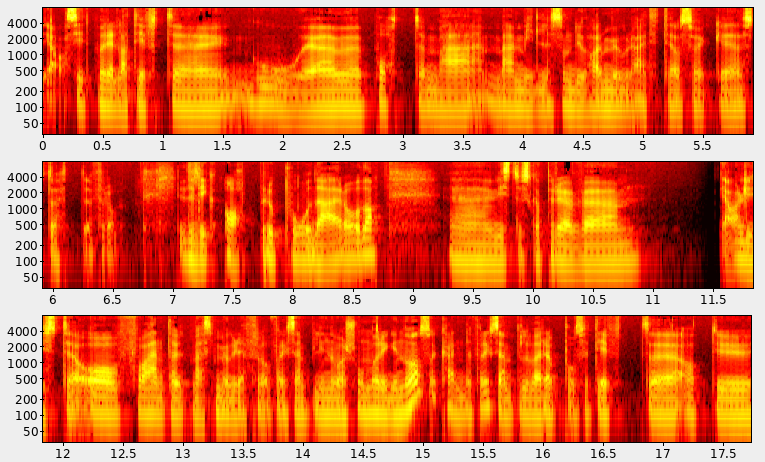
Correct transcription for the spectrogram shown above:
ja, sitter på relativt eh, gode potter med, med, midler som du har mulighet til å søke støtte fra. Litt slik apropos der òg, da. Eh, hvis du skal prøve jeg har lyst til å få henta ut mest mulig fra f.eks. Innovasjon Norge nå, så kan det f.eks. være positivt at du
